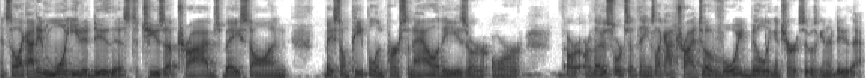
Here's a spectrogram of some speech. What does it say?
And so like I didn't want you to do this to choose up tribes based on based on people and personalities or or or, or those sorts of things. Like I tried to avoid building a church that was going to do that.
